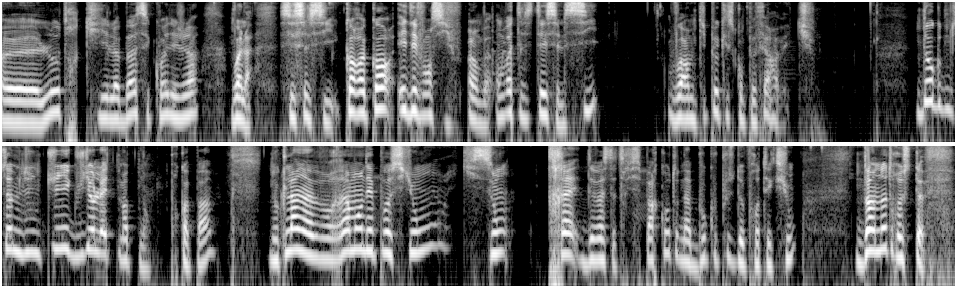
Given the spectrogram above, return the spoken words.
euh, l'autre qui est là-bas, c'est quoi déjà? Voilà, c'est celle-ci. Corps à corps et défensif. Alors on va, tester celle-ci, voir un petit peu qu'est-ce qu'on peut faire avec. Donc nous sommes d'une tunique violette maintenant, pourquoi pas? Donc là on a vraiment des potions qui sont très dévastatrices. Par contre on a beaucoup plus de protection dans notre stuff.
